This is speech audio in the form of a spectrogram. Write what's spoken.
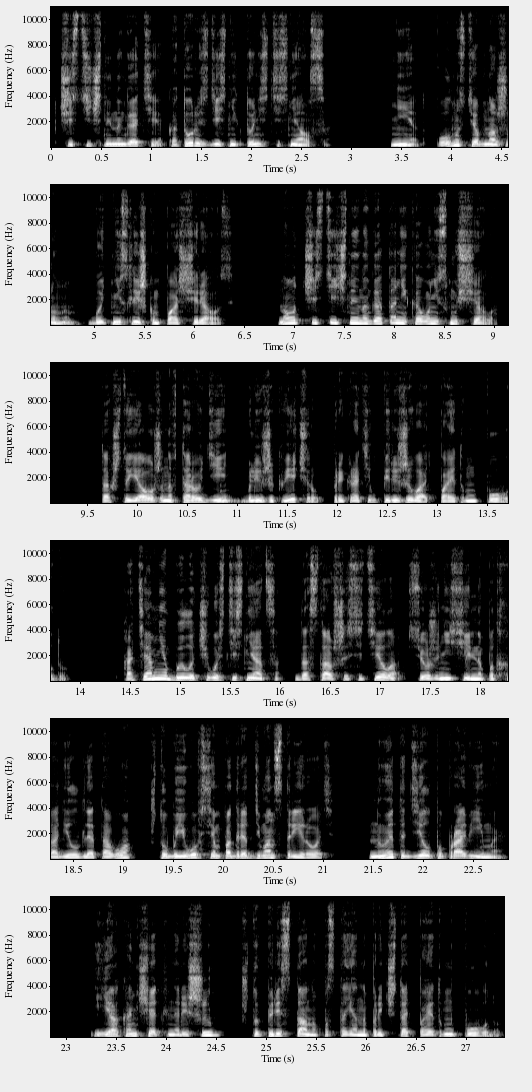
к частичной ноготе, которой здесь никто не стеснялся. Нет, полностью обнаженным быть не слишком поощрялось. Но вот частичная нагота никого не смущала. Так что я уже на второй день, ближе к вечеру, прекратил переживать по этому поводу. Хотя мне было чего стесняться, доставшееся тело все же не сильно подходило для того, чтобы его всем подряд демонстрировать, но это дело поправимое, и я окончательно решил, что перестану постоянно причитать по этому поводу.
